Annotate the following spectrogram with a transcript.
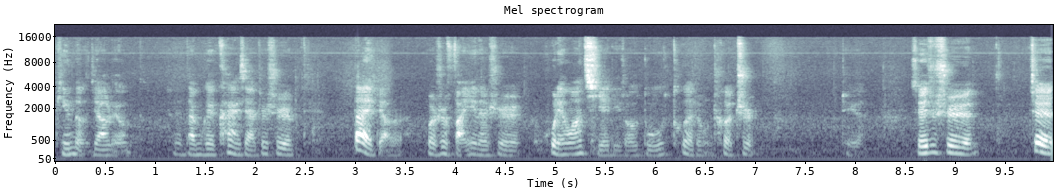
平等交流。所以咱们可以看一下，这是代表的或者是反映的是互联网企业里头独特的这种特质。这个，所以就是。这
